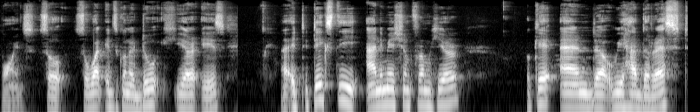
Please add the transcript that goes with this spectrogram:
points. So so what it's going to do here is uh, it, it takes the animation from here. Okay and uh, we have the rest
